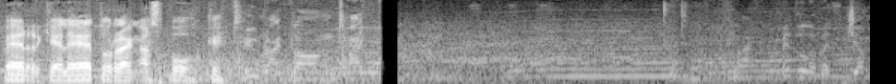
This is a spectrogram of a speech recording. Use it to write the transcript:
Perkele, eturengas puhki. 2 right long. Tight. Flat middle of a jump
